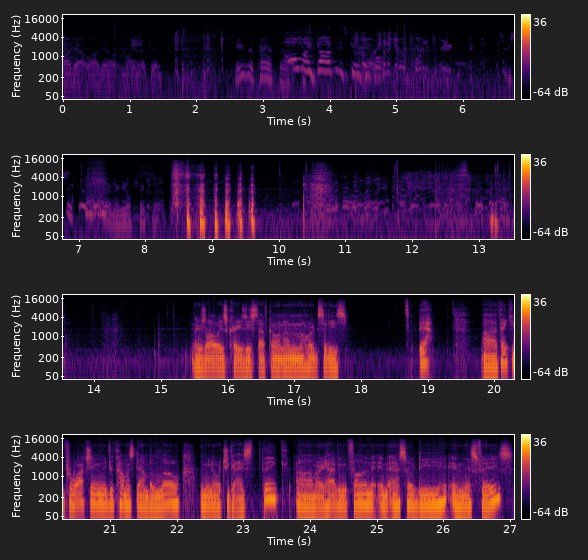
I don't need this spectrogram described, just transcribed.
log out, log out, log back in. Maybe repair first. Oh my god, it's killing people. we're gonna get reported for being. Maybe he'll fix it. There's always crazy stuff going on in the Horde cities. Yeah. Uh, thank you for watching. Leave your comments down below. Let me know what you guys think. Um, are you having fun in SOD in this phase?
